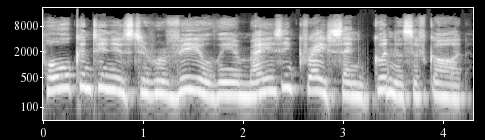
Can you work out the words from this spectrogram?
Paul continues to reveal the amazing grace and goodness of God.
